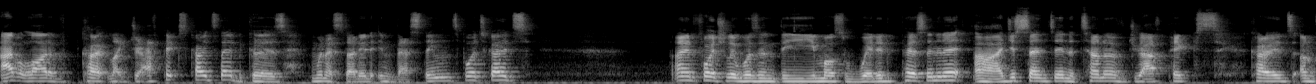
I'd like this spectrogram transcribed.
I have a lot of card, like draft picks cards there because when I started investing in sports cards, I unfortunately wasn't the most witted person in it. Uh, I just sent in a ton of draft picks cards. Um,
